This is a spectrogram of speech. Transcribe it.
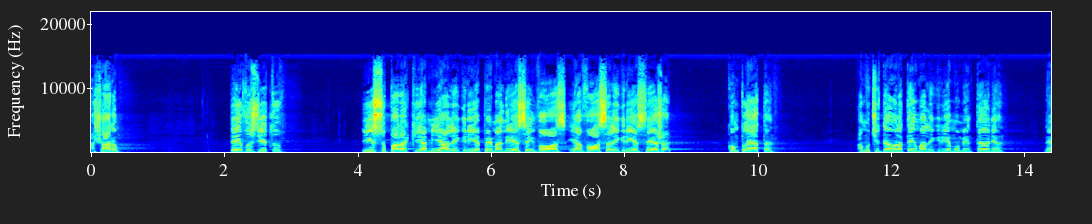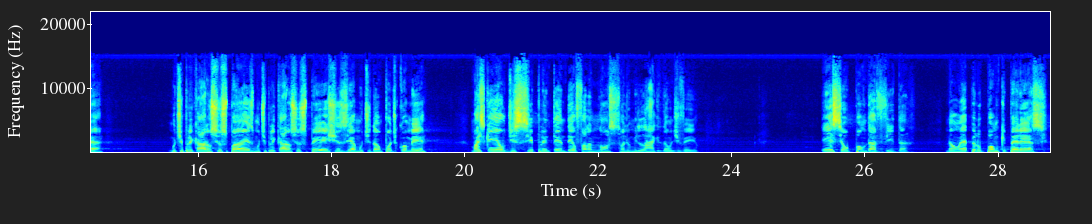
Acharam? Tenho-vos dito isso para que a minha alegria permaneça em vós e a vossa alegria seja completa. A multidão ela tem uma alegria momentânea, né? Multiplicaram-se os pães, multiplicaram-se os peixes e a multidão pôde comer. Mas quem é o discípulo entendeu, fala: Nossa, olha o milagre de onde veio. Esse é o pão da vida, não é pelo pão que perece,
